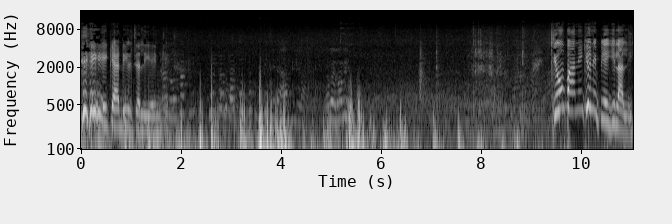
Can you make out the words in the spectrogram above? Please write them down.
क्या डील चली है इनके? क्यों पानी क्यों नहीं पिएगी लाली?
